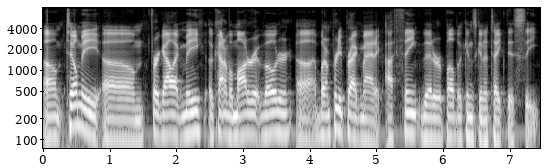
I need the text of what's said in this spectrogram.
Um, tell me, um, for a guy like me, a kind of a moderate voter, uh, but I'm pretty pragmatic. I think that a Republican's going to take this seat.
